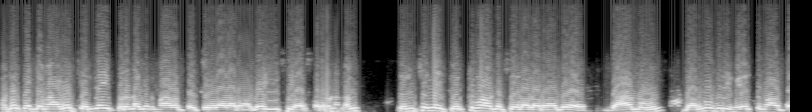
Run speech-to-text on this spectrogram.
முதற்கட்டமாக சென்னை புறநகர் மாவட்ட செயலாளராக இசிஆர் சரவணனும் தென் சென்னை தெற்கு மாவட்ட செயலாளராக தாமுவும் தருமபுரி மேற்கு மாவட்ட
